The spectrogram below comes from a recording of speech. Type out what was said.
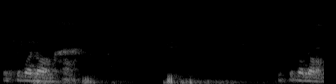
มันคือบ่ลองค่ะมันคือบ่ลอง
